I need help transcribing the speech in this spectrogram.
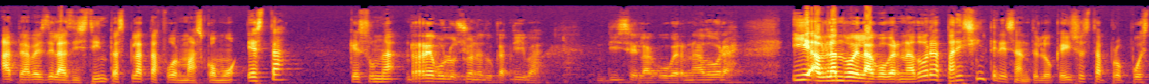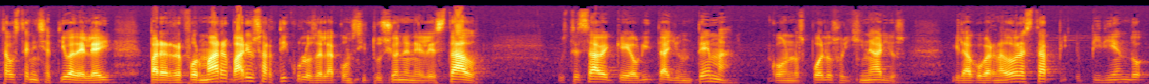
a través de las distintas plataformas como esta, que es una revolución educativa, dice la gobernadora. Y hablando de la gobernadora, parece interesante lo que hizo esta propuesta o esta iniciativa de ley para reformar varios artículos de la Constitución en el Estado. Usted sabe que ahorita hay un tema con los pueblos originarios y la gobernadora está pidiendo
